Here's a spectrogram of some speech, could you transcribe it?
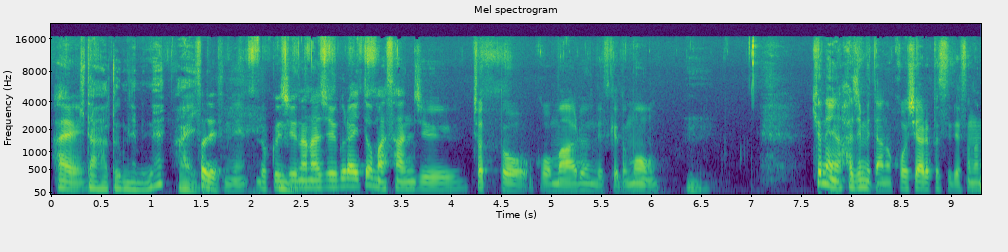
はい。北と南ね。はい。そうですね。60、70ぐらいと、まあ30ちょっとこう回るんですけども、うん、去年初めてあの、甲子アルプスで、その、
